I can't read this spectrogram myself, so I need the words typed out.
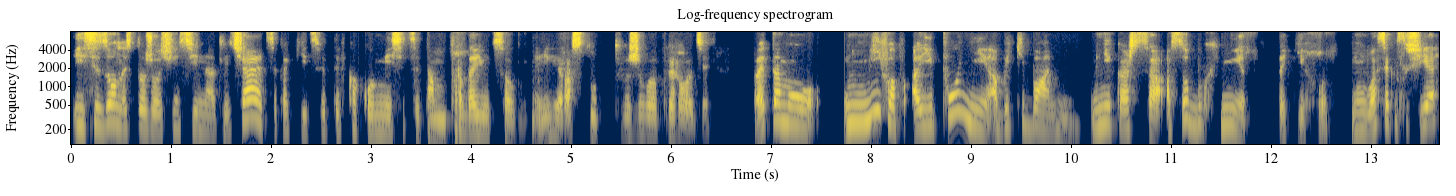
и сезонность тоже очень сильно отличается, какие цветы в каком месяце там продаются или растут в живой природе. Поэтому мифов о Японии, об Икебане, мне кажется, особых нет таких вот. Ну, во всяком случае, я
